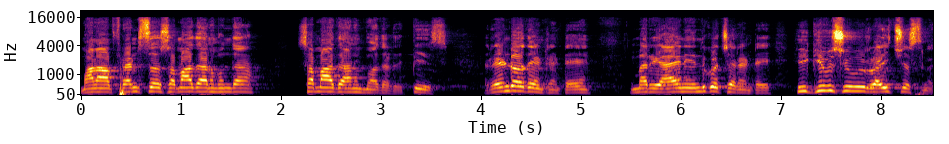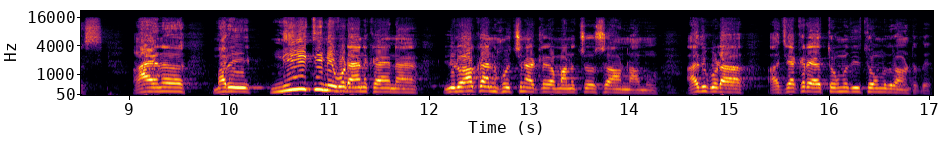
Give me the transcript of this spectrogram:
మన ఫ్రెండ్స్తో సమాధానం ఉందా సమాధానం మొదటిది పీస్. రెండోది ఏంటంటే మరి ఆయన ఎందుకు వచ్చారంటే హీ గివ్స్ యూ రైచియస్నెస్ ఆయన మరి నీతిని ఇవ్వడానికి ఆయన ఈ లోకానికి వచ్చినట్లుగా మనం చూస్తూ ఉన్నాము. అది కూడా ఆ జకరే తొమ్మిది తొమ్మిదిలో ఉంటుంది.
